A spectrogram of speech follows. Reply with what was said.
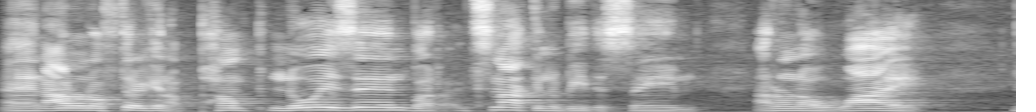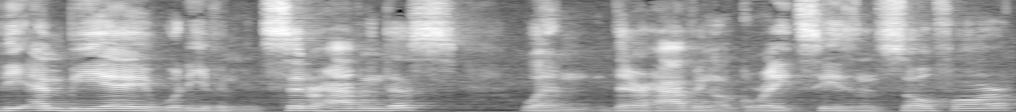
And I don't know if they're going to pump noise in, but it's not going to be the same. I don't know why the NBA would even consider having this when they're having a great season so far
